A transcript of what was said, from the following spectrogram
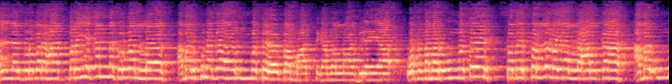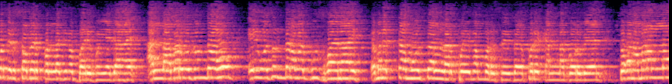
আল্লাহর দরবারে হাত বাড়াইয়া কান্না করব আল্লাহ। আমার গুনাহগার উম্মতের বাম হাত থেকে আমল না ফিরাইয়া, অর্থাৎ আমার উম্মতের সবের পাল্লা ভাই আল্লাহ, হালকা। আমার উম্মতের সবের পাল্লা যেন বাড়ি হইয়া যায়। আল্লাহ আবার ওজন দেওয়া হোক, এই ওজন দ্বারা আমার বুঝ হয় নাই। এমন একটা মুহূর্তে আল্লাহর পয়গম্বর পরে কান্না করবেন। তখন আমার আল্লাহ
